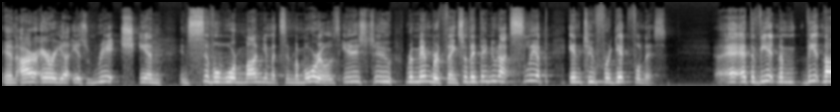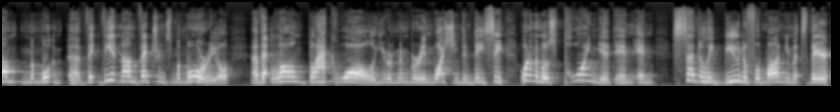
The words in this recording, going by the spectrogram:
and our area is rich in, in Civil War monuments and memorials is to remember things so that they do not slip into forgetfulness. At the Vietnam, Vietnam, uh, Vietnam Veterans Memorial, uh, that long black wall you remember in Washington, D.C., one of the most poignant and, and subtly beautiful monuments there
